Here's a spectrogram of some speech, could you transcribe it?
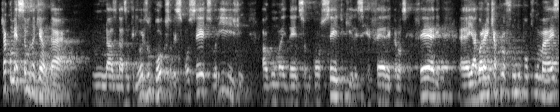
Já começamos a adiantar nas unidades anteriores um pouco sobre esses conceitos, origem, alguma ideia sobre o conceito que ele se refere, que não se refere, é, e agora a gente aprofunda um pouquinho mais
